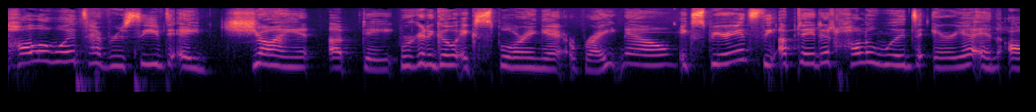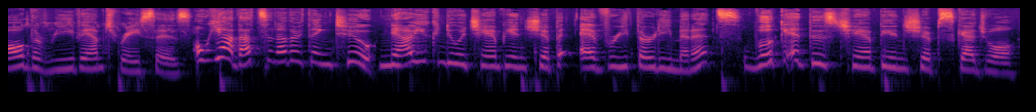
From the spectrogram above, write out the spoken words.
Hollow Woods have received a giant update. We're gonna go exploring it right now. Experience the updated Hollow Woods area and all the revamped races. Oh yeah, that's another thing too. Now you can do a championship every 30 minutes. Look at this championship schedule.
